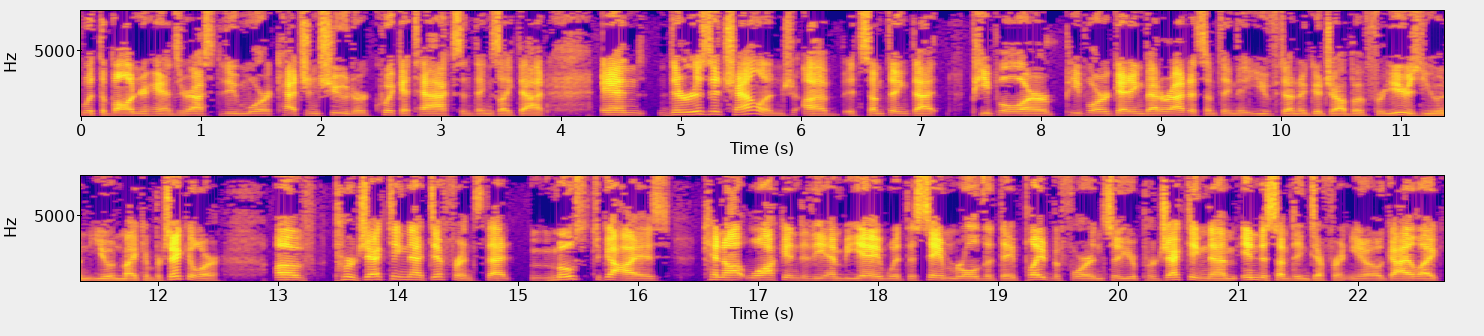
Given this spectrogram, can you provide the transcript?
with the ball in your hands. You're asked to do more catch and shoot or quick attacks and things like that. And there is a challenge. Uh, it's something that people are people are getting better at. It's something that you've done a good job of for years. You and you and Mike in particular, of projecting that difference that most guys cannot walk into the NBA with the same role that they played before, and so you're projecting them into something different. You know, a guy like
